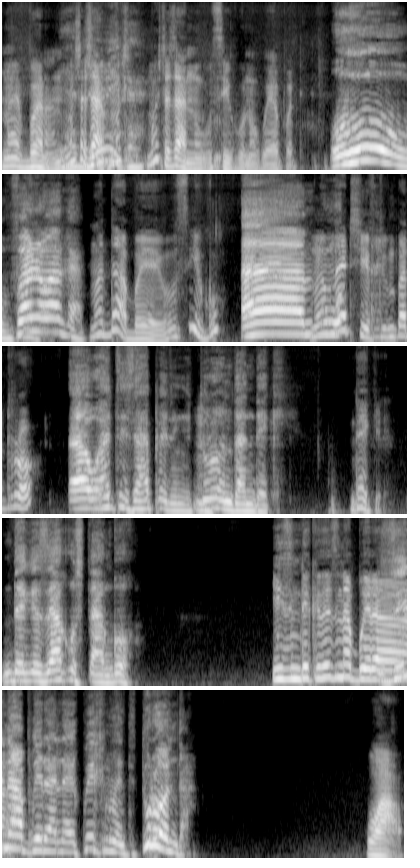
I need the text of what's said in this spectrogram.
Naye bwana Yajuwika. mwachachani usiku uno ku airport. Oh mfano wanga usiku. Um, night shift mpatro uh, what is happening? Turonda ndeke. Ndeke? Ndeke zako stango. Izi ndeke ze zinabwera na equipment. Turonda wow.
